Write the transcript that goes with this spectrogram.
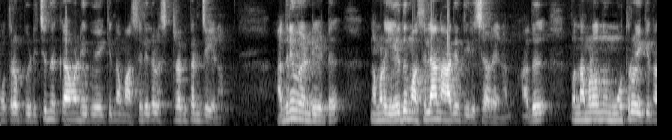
മൂത്രം പിടിച്ചു നിൽക്കാൻ വേണ്ടി ഉപയോഗിക്കുന്ന മസിലുകൾ സ്ട്രെങ്തൻ ചെയ്യണം. അതിനു വേണ്ടിയിട്ട് നമ്മൾ ഏത് മസിലാന്ന് ആദ്യം തിരിച്ചറിയണം. അത് ഇപ്പം നമ്മളൊന്ന് മൂത്രം ഒഴിക്കുന്ന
